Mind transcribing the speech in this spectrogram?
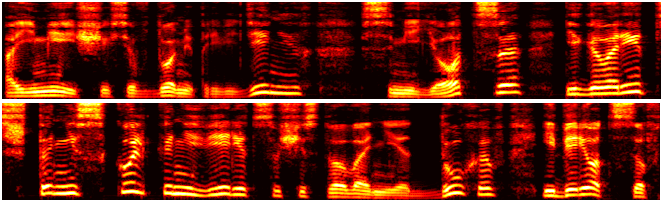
о имеющихся в доме привидениях, смеется и говорит, что нисколько не верит в существование духов и берется в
